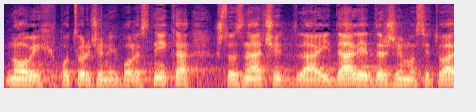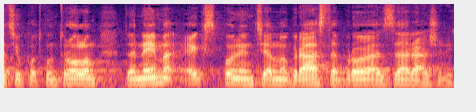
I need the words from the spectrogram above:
novih potvrđenih bolesnika, što znači da i dalje držimo situaciju pod kontrolom, da nema eksponencijalnog rasta broja zaraženih.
